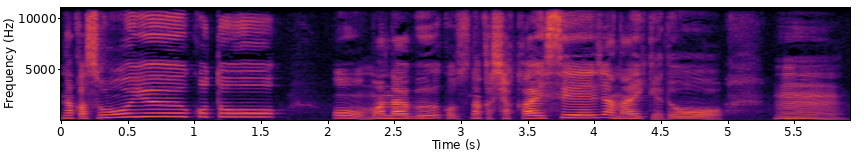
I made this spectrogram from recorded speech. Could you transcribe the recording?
なんかそういうことを学ぶこなんか社会性じゃないけどうん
